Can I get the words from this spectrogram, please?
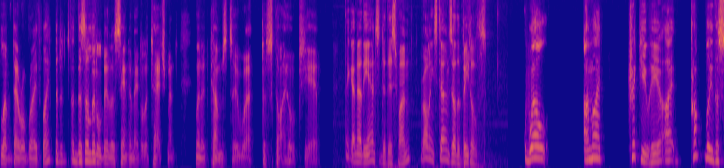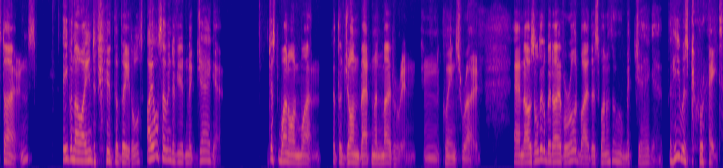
loved Daryl Braithwaite, but it, there's a little bit of a sentimental attachment when it comes to uh, to Skyhooks. Yeah, I think I know the answer to this one. Rolling Stones or the Beatles? Well, I might trick you here. I probably the Stones, even though I interviewed the Beatles. I also interviewed Mick Jagger, just one on one at the John Batman Motor Inn in Queens Road. And I was a little bit overawed by this one. I thought, oh, Mick Jagger. He was great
